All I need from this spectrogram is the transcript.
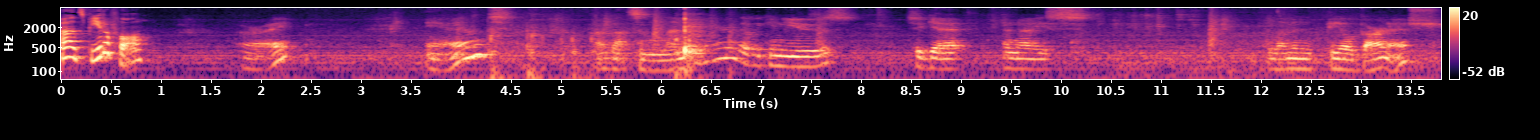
Oh, it's beautiful. All right. And I've got some lemon here that we can use to get a nice lemon peel garnish.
